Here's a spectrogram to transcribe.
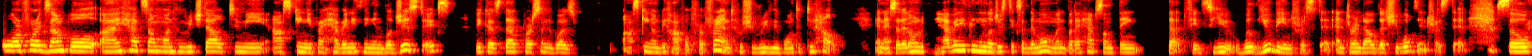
Or for example, I had someone who reached out to me asking if I have anything in logistics because that person was asking on behalf of her friend who she really wanted to help. And I said, I don't have anything in logistics at the moment, but I have something that fits you. Will you be interested? And turned out that she was interested. So,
